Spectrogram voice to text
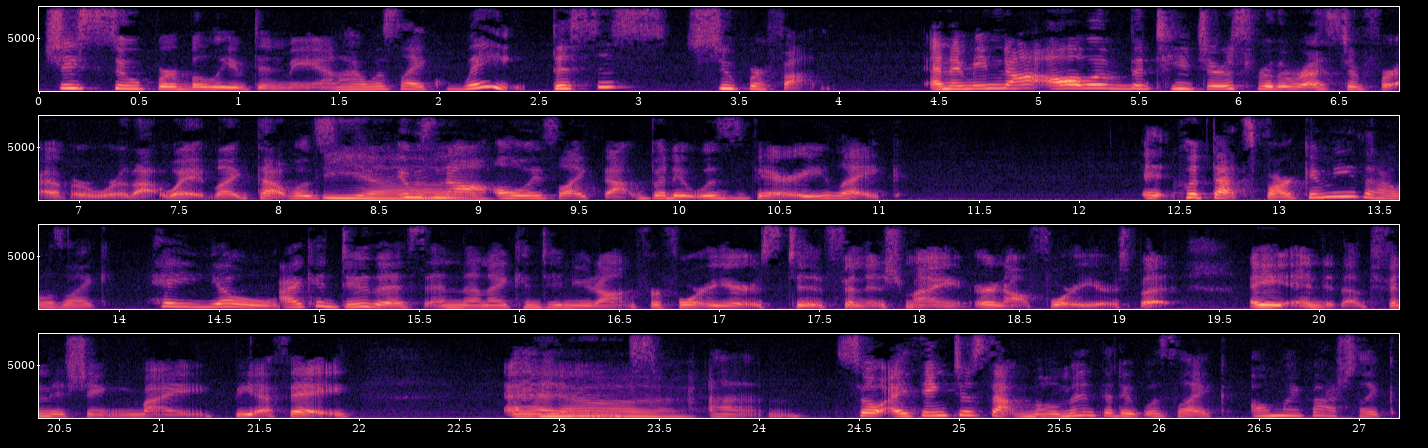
she super believed in me. And i was like wait this is super fun. And i mean not all of the teachers for the rest of forever were that way. Like that was yeah it was not always like that but it was very like it put that spark in me that i was like hey, yo, I could do this. And then I continued on for four years to finish my, or not four years, but I ended up finishing my BFA. And yeah. um, so I think just that moment that it was like, oh my gosh, like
